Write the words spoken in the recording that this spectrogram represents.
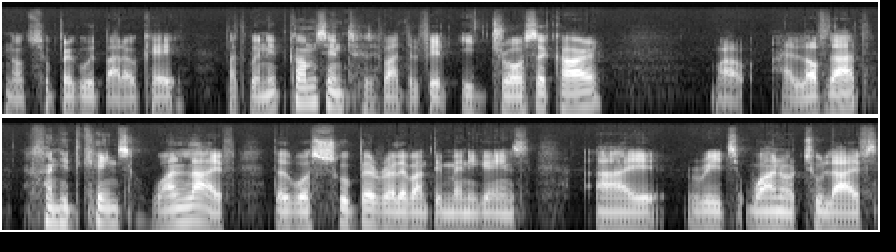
not super good but okay. But when it comes into the battlefield it draws a card wow i love that. And it gains one life. That was super relevant in many games. I reach one or two lives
